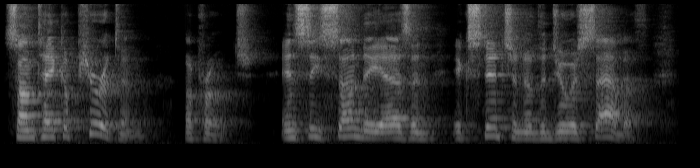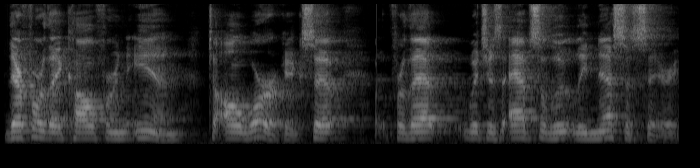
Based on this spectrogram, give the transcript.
Some take a Puritan approach and see Sunday as an extension of the Jewish Sabbath. Therefore, they call for an end to all work except for that which is absolutely necessary,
